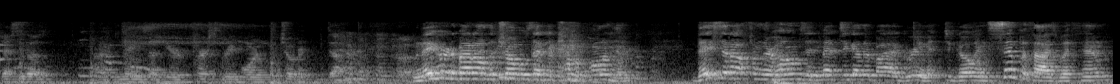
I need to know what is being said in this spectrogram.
Jesse, those are the names of your first three born children. When they heard about all the troubles that had come upon him, they set out from their homes and met together by agreement to go and sympathize with him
